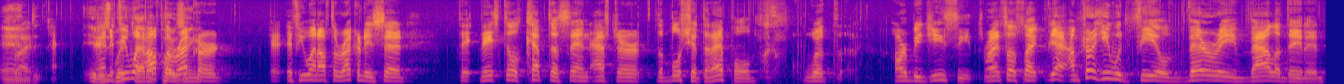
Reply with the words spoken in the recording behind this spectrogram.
and Right. it and is if with he went that off the record, if he went off the record, he said they they still kept us in after the bullshit that I pulled with RBG seats, right? So it's like, yeah, I'm sure he would feel very validated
